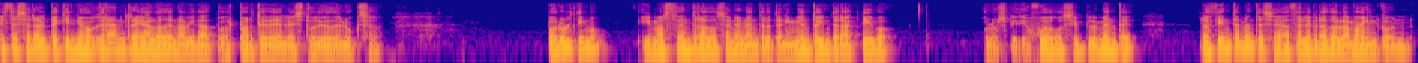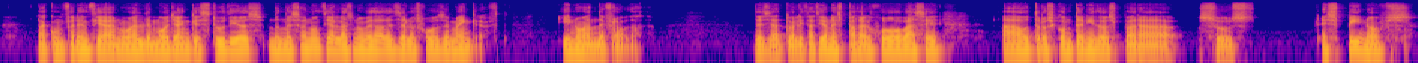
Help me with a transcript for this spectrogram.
Este será el pequeño gran regalo de Navidad por parte del estudio de Luxo. Por último, y más centrados en el entretenimiento interactivo, o los videojuegos simplemente, recientemente se ha celebrado la Minecon, la conferencia anual de Mojang Studios donde se anuncian las novedades de los juegos de Minecraft, y no han defraudado. Desde actualizaciones para el juego base a otros contenidos para sus spin-offs,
